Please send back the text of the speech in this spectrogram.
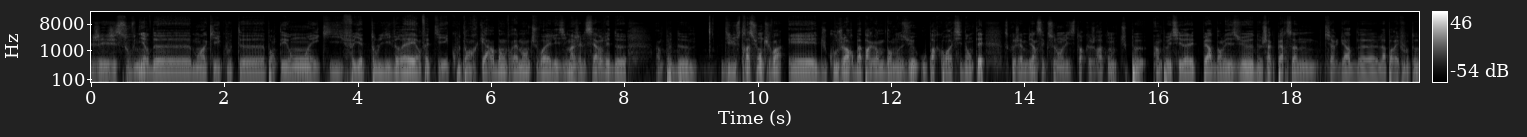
j'ai j'ai souvenir de moi qui écoute euh, Panthéon et qui feuillette tout le livret, et en fait qui écoute en regardant vraiment, tu vois, et les images elles servaient de un peu de d'illustration, tu vois. Et du coup, genre, bah, par exemple, dans nos yeux ou parcours accidenté, ce que j'aime bien, c'est que selon les histoires que je raconte, tu peux un peu essayer d'aller te perdre dans les yeux de chaque personne qui regarde euh, l'appareil photo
